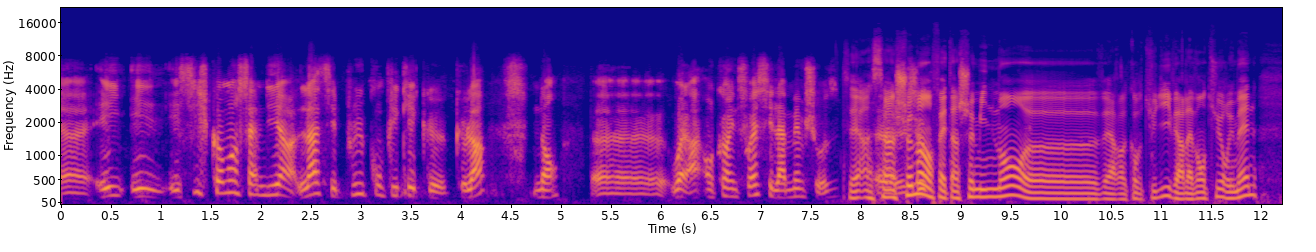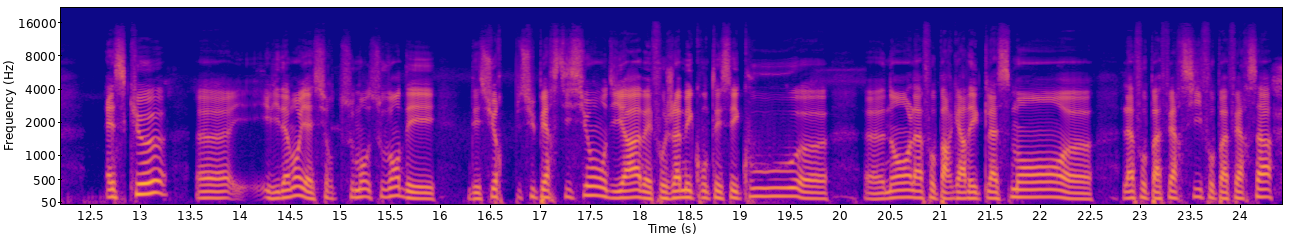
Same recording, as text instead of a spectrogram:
Euh, et, et, si je commence à me dire, là, c'est plus compliqué que, que là, non. Euh, voilà, encore une fois, c'est la même chose. C'est un, un, euh, chemin, en fait, un cheminement vers, comme tu dis, vers l'aventure humaine. Est-ce que, évidemment, il y a souvent, souvent des, des superstitions. On dit, ah, ben, il faut jamais compter ses coups. Euh, non, là, faut pas regarder le classement, euh, là, faut pas faire ci, faut pas faire ça.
